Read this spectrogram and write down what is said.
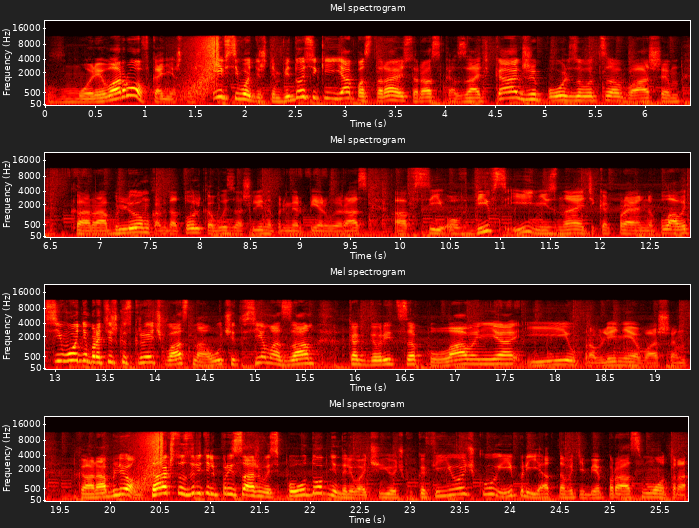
в море воров, конечно же. И в сегодняшнем видосике я постараюсь рассказать, как же пользоваться вашим кораблем, когда только вы зашли, например, первый раз а, в Sea of Thieves и не знаете, как правильно плавать. Сегодня братишка Scratch вас научит всем азам, как говорится, плавания и управления вашим кораблем. Так что, зритель, присаживайся поудобнее, наливай чаечку, кофеечку и приятного тебе просмотра.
